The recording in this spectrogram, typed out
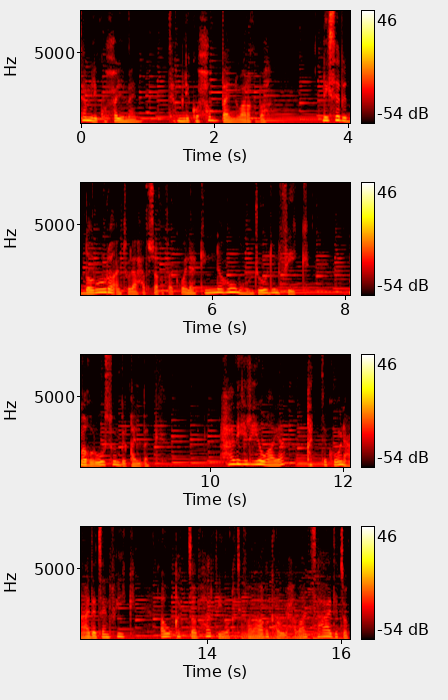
تملك حلما تملك حبا ورغبة. ليس بالضرورة أن تلاحظ شغفك ولكنه موجود فيك مغروس بقلبك. هذه الهواية قد تكون عادة فيك أو قد تظهر في وقت فراغك أو لحظات سعادتك.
